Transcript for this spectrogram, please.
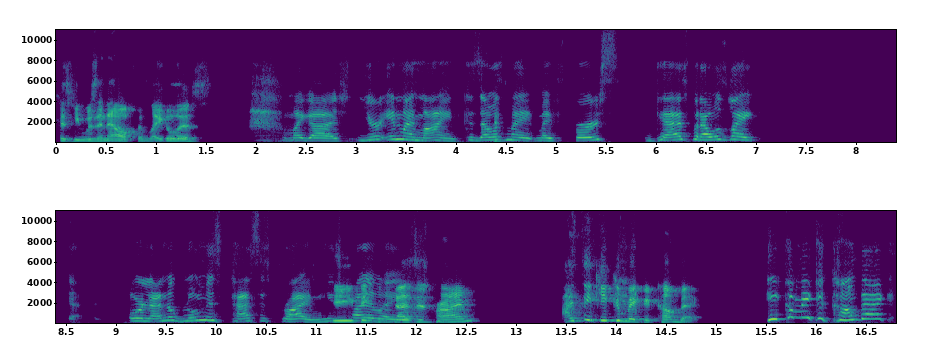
because he was an elf in Legolas. oh my gosh, you're in my mind because that was my my first guess, but I was like Orlando Bloom is past his prime. He's Do you probably think he like past his prime? I think he could make a comeback. he could make a comeback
